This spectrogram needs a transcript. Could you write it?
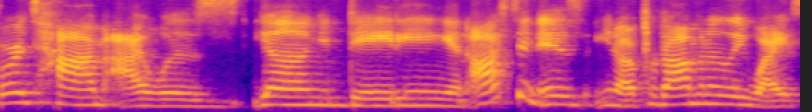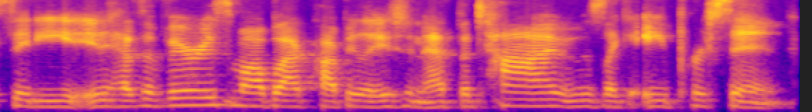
for a time I was young and dating, and Austin is, you know, a predominantly white city. It has a very small Black population. At the time, it was like 8%.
